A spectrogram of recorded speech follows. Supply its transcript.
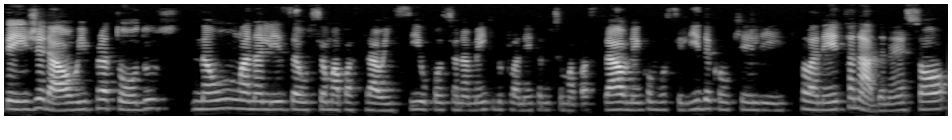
bem geral e para todos não analisa o seu mapa astral em si, o posicionamento do planeta no seu mapa astral, nem como você lida com aquele planeta, nada, né? É só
